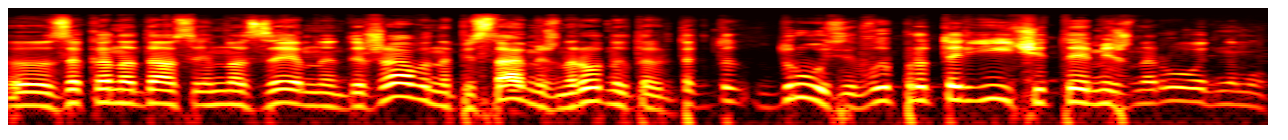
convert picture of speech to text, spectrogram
е, законодавства іноземної держави на підставі міжнародних договорів. Так, друзі, ви протирічите міжнародному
